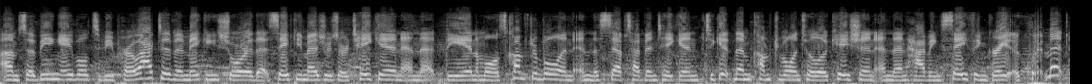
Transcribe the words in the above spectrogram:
Um, so being able to be proactive and making sure that safety measures are taken and that the animal is comfortable and, and the steps have been taken to get them comfortable into a location and then having safe and great equipment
